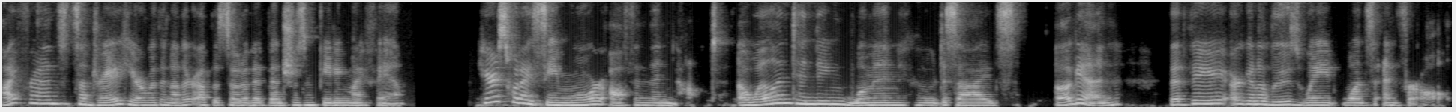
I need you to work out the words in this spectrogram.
Hi, friends. It's Andrea here with another episode of Adventures in Feeding My Fam. Here's what I see more often than not a well intending woman who decides, again, that they are going to lose weight once and for all.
